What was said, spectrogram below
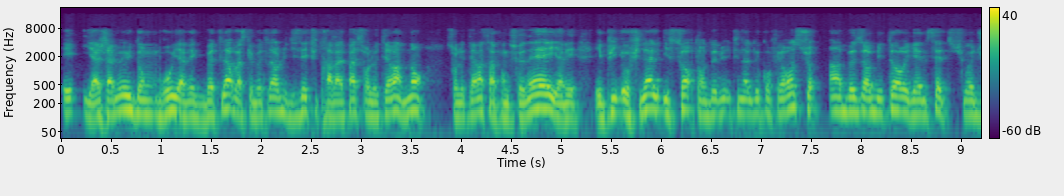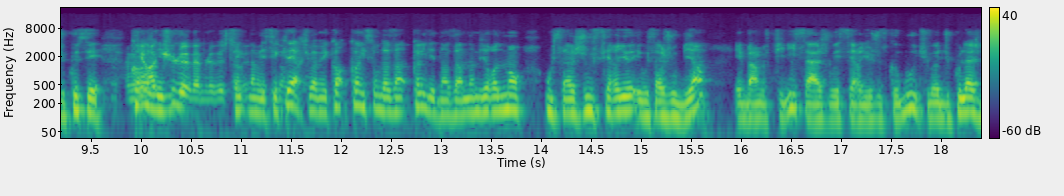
et il y a jamais eu d'embrouille avec Butler parce que Butler lui disait tu travailles pas sur le terrain. Non, sur le terrain ça fonctionnait. Il y avait et puis au final ils sortent en demi-finale de conférence sur un buzzer beater et game 7. Tu vois, du coup c'est quand miraculeux les- même le vestiaire. non mais c'est clair, tu vois, mais quand, quand ils sont dans un, quand il est dans un environnement où ça joue sérieux et où ça joue bien, et ben Philly ça a joué sérieux jusqu'au bout, tu vois. Du coup là, je,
